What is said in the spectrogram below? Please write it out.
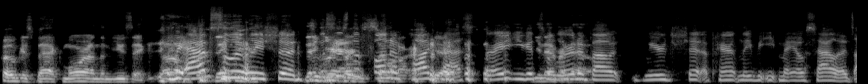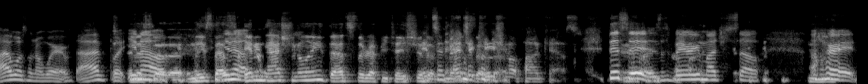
focus back more on the music. Um, we absolutely should. This is the fun so of podcasts, yeah. right? You get you to learn know. about weird shit. Apparently, we eat mayo salads. I wasn't aware of that, but you know, at least that's you know. internationally, that's the reputation. It's an Minnesota. educational podcast. This yeah, is very much so. All right.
